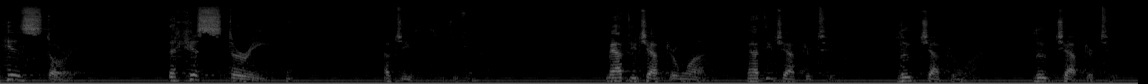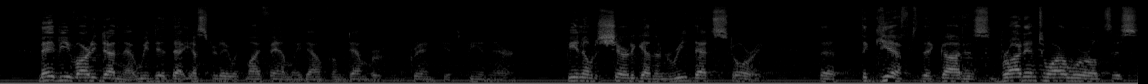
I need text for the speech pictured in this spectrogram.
His story. The history of Jesus with your family. Matthew chapter 1, Matthew chapter 2, Luke chapter 1, Luke chapter 2. Maybe you've already done that. We did that yesterday with my family down from Denver, grandkids being there, being able to share together and read that story. The, the gift that God has brought into our worlds, this,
